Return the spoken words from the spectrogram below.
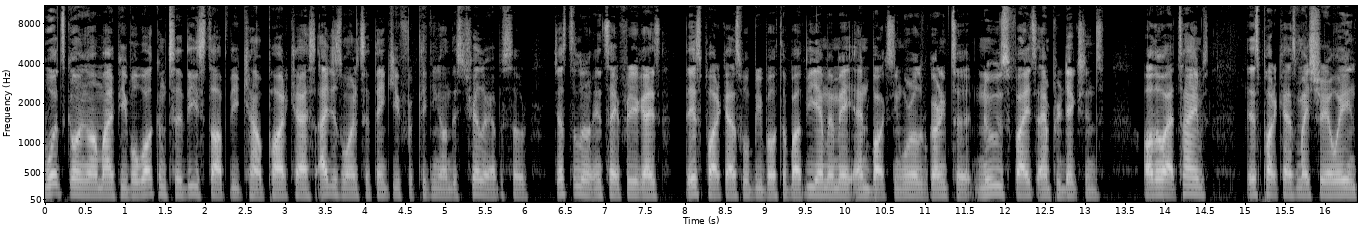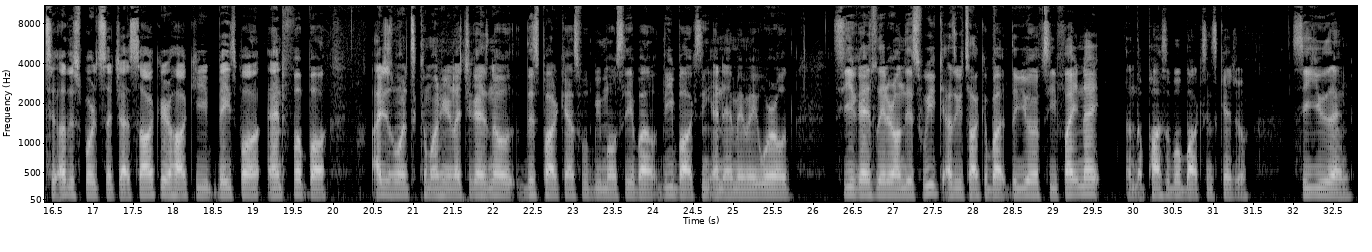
What's going on, my people? Welcome to the Stop the Count podcast. I just wanted to thank you for clicking on this trailer episode. Just a little insight for you guys. This podcast will be both about the MMA and boxing world regarding to news, fights, and predictions. Although at times, this podcast might stray away into other sports such as soccer, hockey, baseball, and football. I just wanted to come on here and let you guys know this podcast will be mostly about the boxing and MMA world. See you guys later on this week as we talk about the UFC fight night and the possible boxing schedule. See you then.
